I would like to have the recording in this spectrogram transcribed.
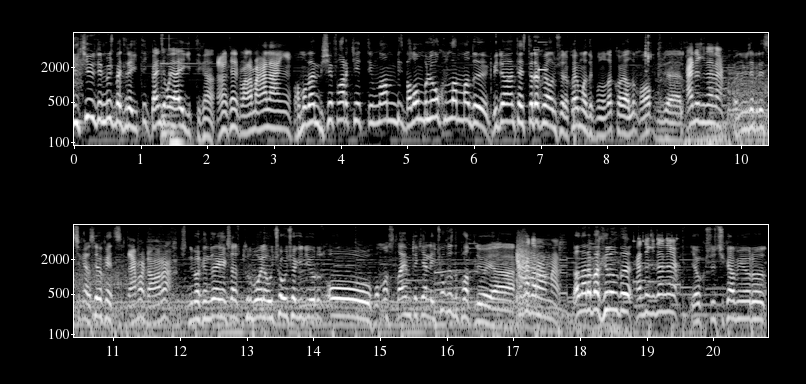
223 metre gittik. Bence bayağı iyi gittik ha. Evet evet bu araba hala iyi. Ama ben bir şey fark ettim lan biz balon bloğu kullanmadık. Bir dönem testere koyalım şöyle. Koymadık bunu da koyalım. Hop güzel. Hadi gidelim. Önümüze birisi çıkarsa yok etsin. İşte bu doğru. Şimdi bakın direkt Exos turboyla uça uça gidiyoruz. Of ama slime tekerleği çok hızlı patlıyor ya. Bu kadar olmaz. Lan araba kırıldı. Hadi gidelim. Yokuşu çıkamıyoruz.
